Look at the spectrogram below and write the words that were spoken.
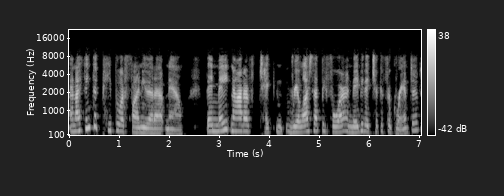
And I think that people are finding that out now. They may not have taken realized that before, and maybe they took it for granted.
